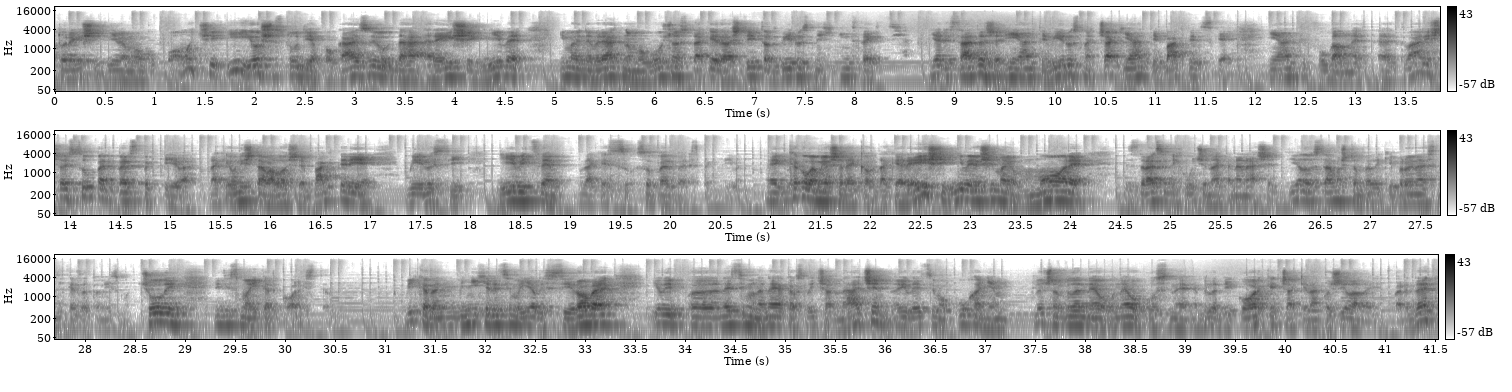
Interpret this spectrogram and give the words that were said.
tu rejiši gljive mogu pomoći i još studije pokazuju da rejiši gljive imaju nevjerojatnu mogućnost dakle, da štite od virusnih infekcija jer sadrže i antivirusne, čak i antibakterijske i antifugalne e, tvari, što je super perspektiva. Dakle, uništava loše bakterije, virusi, gljivice, dakle, super perspektiva. E, kako vam još rekao, dakle, reiši gljive još imaju more zdravstvenih učinaka na naše tijelo, samo što veliki broj nas nikad za to nismo čuli, niti smo ikad koristili. Vi kada bi njih recimo jeli sirove ili e, recimo na nekakav sličan način ili recimo kuhanjem prilično bile neukusne, bile bi gorke, čak jednako žilave i tvrde.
